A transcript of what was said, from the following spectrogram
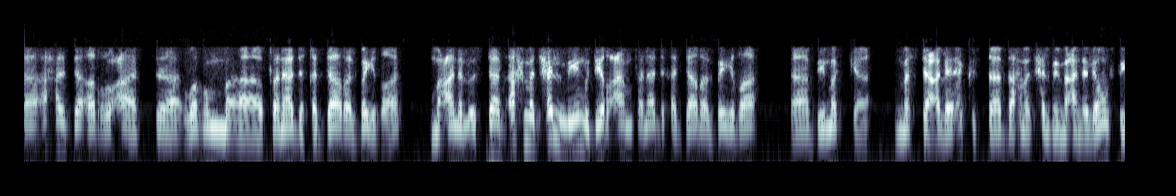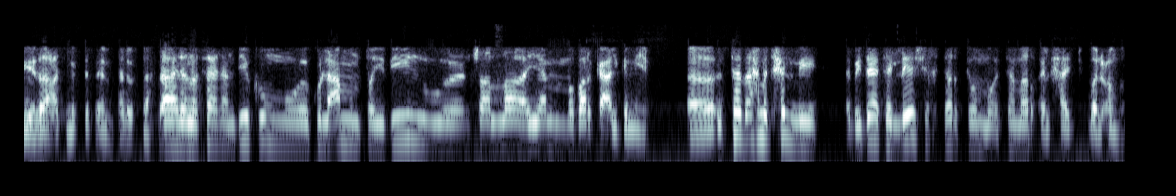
آه، أحد الرعاة آه، وهم فنادق الدار البيضاء. معانا الأستاذ أحمد حلمي مدير عام فنادق الدار البيضاء بمكة. مسي عليك أستاذ أحمد حلمي معنا اليوم في إذاعة مكتف إم أهلا وسهلا أهلا وسهلا بكم وكل عام وأنتم طيبين وإن شاء الله أيام مباركة على الجميع. آه، أستاذ أحمد حلمي بداية ليش اخترتم مؤتمر الحج والعمره؟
